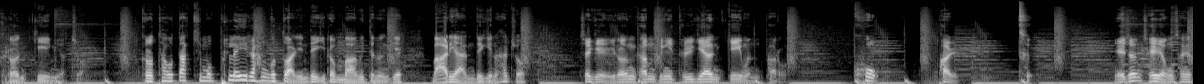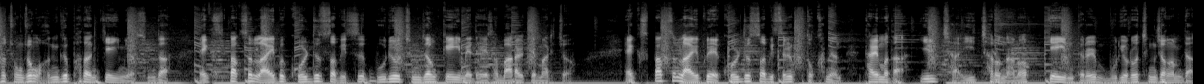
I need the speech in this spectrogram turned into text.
그런 게임이었죠. 그렇다고 딱히 뭐 플레이를 한 것도 아닌데 이런 마음이 드는 게 말이 안 되긴 하죠. 제게 이런 감정이 들게 한 게임은 바로 코발트. 예전 제 영상에서 종종 언급하던 게임이었습니다. 엑스박스 라이브 골드 서비스 무료 증정 게임에 대해서 말할 때 말이죠. 엑스박스 라이브의 골드 서비스를 구독하면 달마다 1차, 2차로 나눠 게임들을 무료로 증정합니다.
